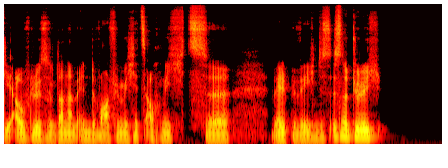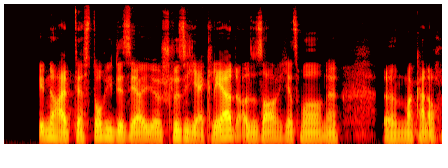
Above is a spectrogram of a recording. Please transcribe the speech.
die Auflösung dann am Ende war für mich jetzt auch nichts äh, Weltbewegendes. Ist natürlich innerhalb der Story der Serie schlüssig erklärt, also sage ich jetzt mal, ne, äh, man kann auch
